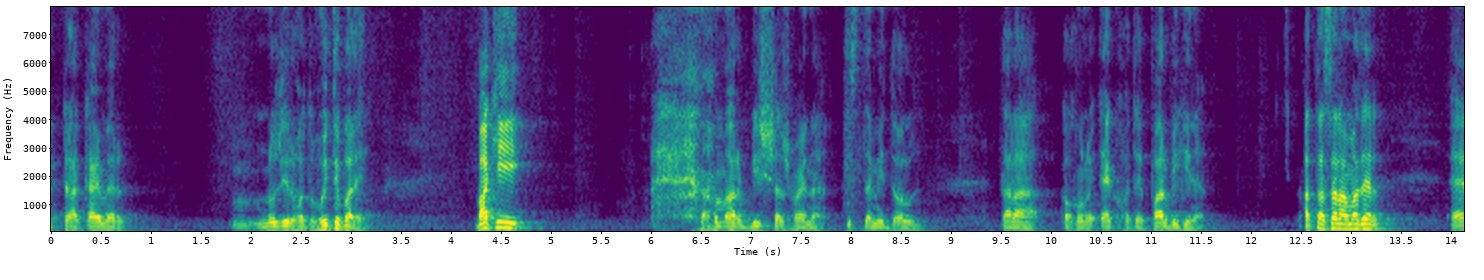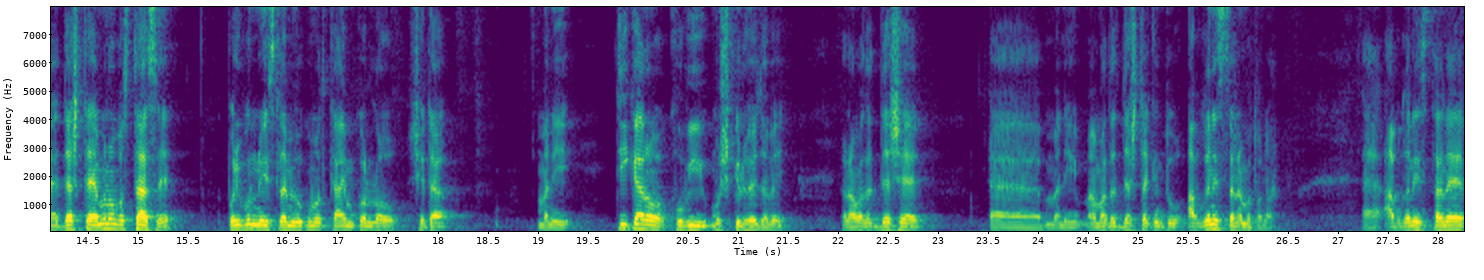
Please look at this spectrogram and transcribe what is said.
একটা কায়েমের নজির হয়তো হইতে পারে। বাকি আমার বিশ্বাস হয় না ইসলামী দল তারা কখনো এক হতে পারবে কি না আর তাছাড়া আমাদের দেশটা এমন অবস্থা আছে, পরিপূর্ণ ইসলামী হুকুমত কায়েম করলেও সেটা মানে টিকানো খুবই মুশকিল হয়ে যাবে। কারণ আমাদের দেশে মানে আমাদের দেশটা কিন্তু আফগানিস্তানের মতো না। আফগানিস্তানের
